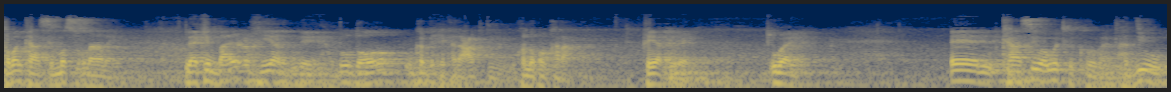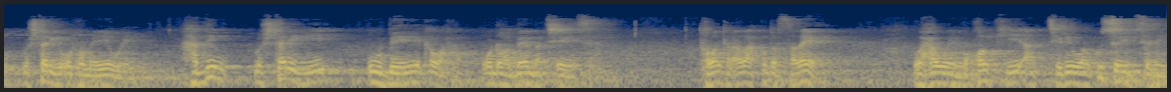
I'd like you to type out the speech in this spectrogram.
Tobankaasi ma sugnaanayo laakiin baayicu khiyaar buu leeyahay. Hadduu doono uu ka bixi karaa caqdigi uu ka noqon karaa. Khiyaar buu leeyahay. Waay kaasi waa wejka koobaad haddii uu mushtarigii u rumeeyo wey haddii mushtarigii uu beeniye ka waran uu dhaho been baad sheegaysaa tobankan adaa ku darsadee waxa weye boqolkii aad tidhi waan ku soo iibsaday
